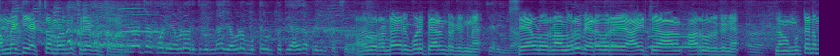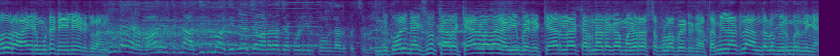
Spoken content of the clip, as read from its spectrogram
அம்மைக்கு எக்ஸ்ட்ரா மருந்து ஃப்ரீயாக கொடுத்துட்றாங்க. ராஜா கோழி எவ்வளோ இருக்குதுங்கன்னா எவ்வளோ முட்டை உற்பத்தி ஆகுது அப்படிங்கிற பத்தி சொல்லுங்க. அது ஒரு ரெண்டாயிரம் கோழி பேரண்ட் இருக்குங்கண்ணா. சரிங்களா சேவல் ஒரு நானூறு விடை ஒரு ஆயிரத்தி அறநூறு இருக்குங்க. நம்ம முட்டைன்னும் போது ஒரு ஆயிரம் முட்டை டெய்லியும் எடுக்கலாங்க. இந்த மாநிலத்துக்கு அதிகமாக கிரிராஜா வனராஜா கோழிகள் போகுது? அதை பத்தி சொல்லுங்க. இந்த கோழி மேக்ஸிமம் கேர கேரளா தான் அதிகம் போயிட்டு கேரளா கர்நாடகா மகாராஷ்டிரா ஃபுல்லாக போயிட்டு இருக்காங்க. தமிழ்நாட்டில் அந்த அளவுக்கு விரும்புறதில்லைங்க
